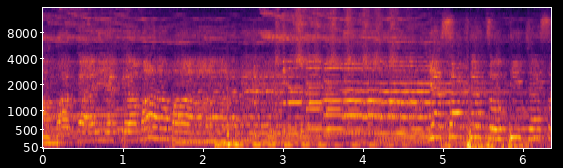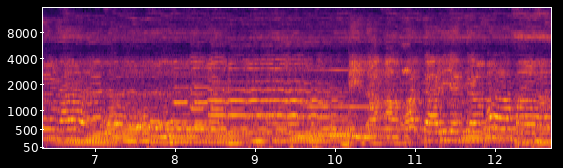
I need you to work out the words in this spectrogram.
आम्हा कार्यक्रमा चौथीच्या सणाला दिला आम्हा कार्यक्रमामान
